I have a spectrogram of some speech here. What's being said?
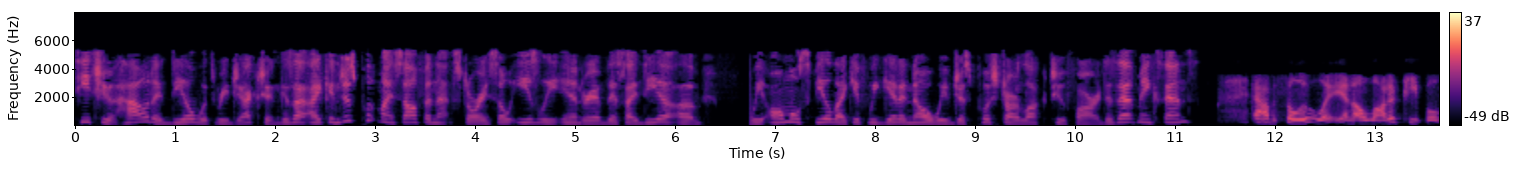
teach you how to deal with rejection. Because I, I can just put myself in that story so easily, Andrea, of this idea of we almost feel like if we get a no, we've just pushed our luck too far. Does that make sense? Absolutely. And a lot of people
